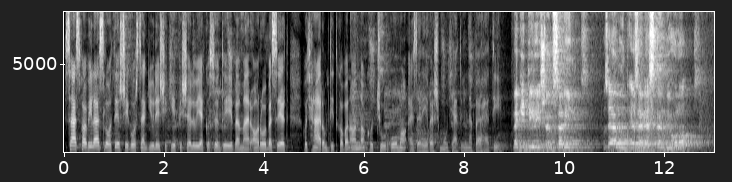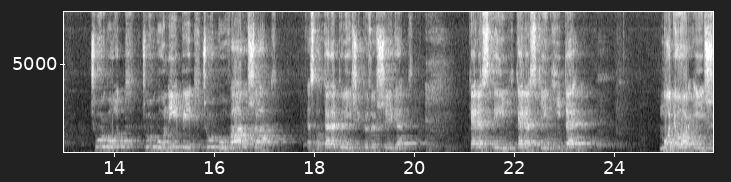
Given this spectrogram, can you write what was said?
Százfalvi László, a térség országgyűlési képviselője köszöntőjében már arról beszélt, hogy három titka van annak, hogy Csurgó ma ezer éves múltját ünnepelheti. Megítélésem szerint az elmúlt ezer esztendő alatt Csurgót, Csurgó népét, Csurgó városát, ezt a települési közösséget keresztény, keresztény hite, magyar és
